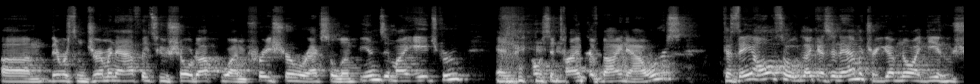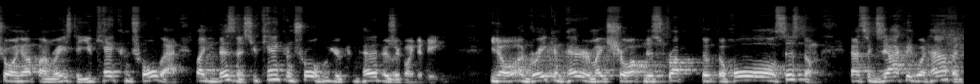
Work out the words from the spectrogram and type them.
um, there were some German athletes who showed up who I'm pretty sure were ex Olympians in my age group and posted times of nine hours. Because they also, like as an amateur, you have no idea who's showing up on race day. You can't control that. Like business, you can't control who your competitors are going to be you know, a great competitor might show up and disrupt the, the whole system. That's exactly what happened.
